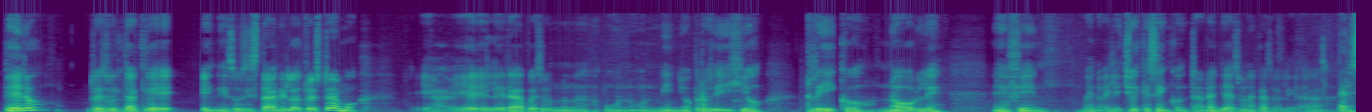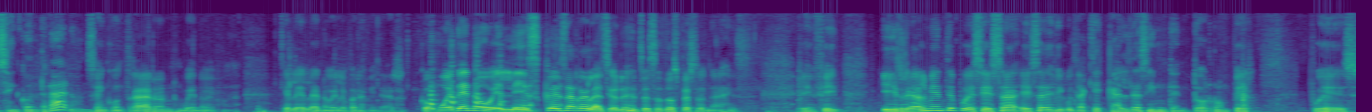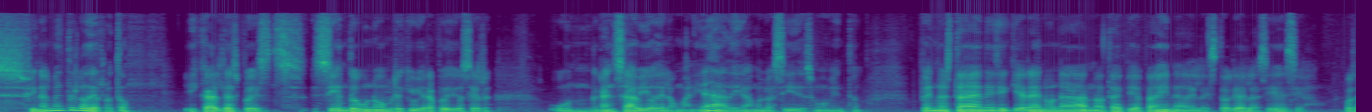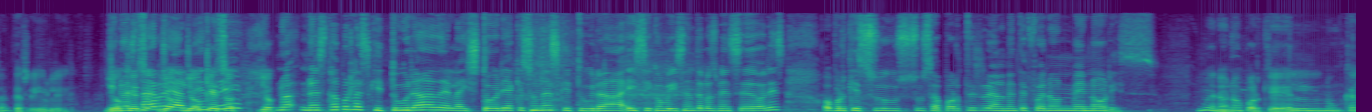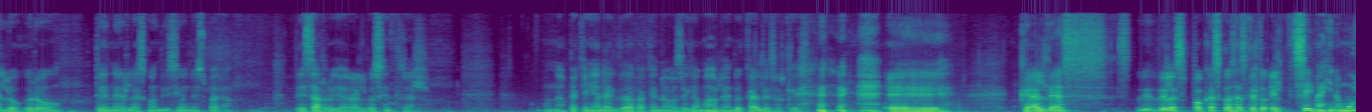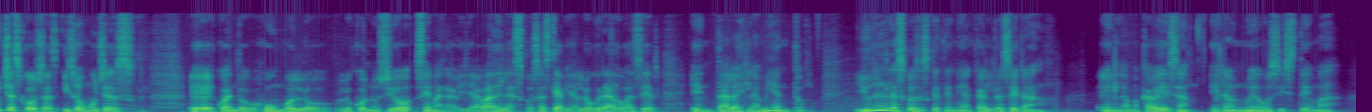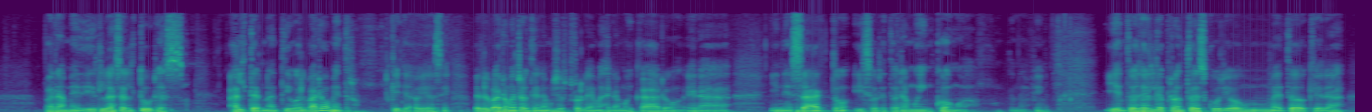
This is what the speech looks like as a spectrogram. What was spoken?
Pero resulta que en eso sí estaba en el otro extremo él era pues un, un, niño prodigio, rico, noble, en fin. Bueno, el hecho de que se encontraran ya es una casualidad. Pero se encontraron. Se encontraron, bueno, que lee la novela para mirar cómo es de novelesco esas relaciones entre esos dos personajes. En fin, y realmente pues esa, esa dificultad que Caldas intentó romper, pues finalmente lo derrotó. Y Caldas pues siendo un hombre que hubiera podido ser un gran sabio de la humanidad, digámoslo así, de su momento, pues no está ni siquiera en una nota de pie de página de la historia de la ciencia. Cosa terrible. Yo no que está realmente, no, está por la escritura de la historia, que es una escritura, y sí, como dicen, de los vencedores, o porque sus aportes realmente fueron menores. Bueno, no, porque él nunca logró tener las condiciones para desarrollar algo central una pequeña anécdota para que no sigamos hablando de Caldas, porque eh, Caldas, de, las pocas cosas que él se imaginó muchas cosas, hizo muchas, eh, cuando Humboldt lo, lo, conoció, se maravillaba de las cosas que había logrado hacer en tal aislamiento. Y una de las cosas que tenía Caldas era, en la cabeza, era un nuevo sistema para medir las alturas alternativo al barómetro que ya había así. Pero el barómetro tenía muchos problemas, era muy caro, era inexacto y sobre todo era muy incómodo. Y entonces él de pronto descubrió un método que era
